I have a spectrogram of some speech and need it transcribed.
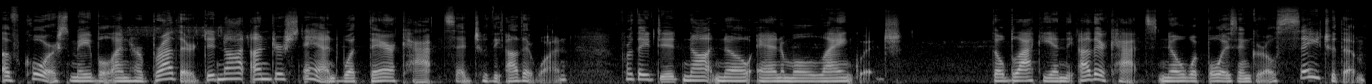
Of course, Mabel and her brother did not understand what their cat said to the other one, for they did not know animal language. Though Blackie and the other cats know what boys and girls say to them,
